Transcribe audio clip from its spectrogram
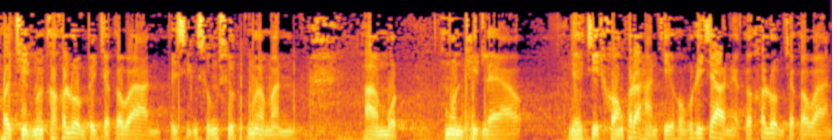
พอจิตมันเขาเขารวมเป็นจักรวาลเป็นสิ่งสูงสุดเมื่อมันหมดมนทินแล้วอย่างจิตของพระอรหันต์จิตของพระพุทธเจ้าเนี่ยก็เข้าร่วมจักรวาล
